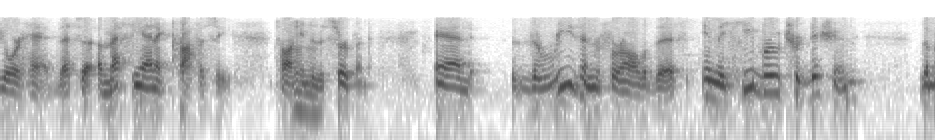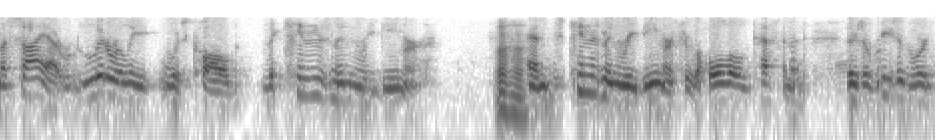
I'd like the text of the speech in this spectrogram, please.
your head. That's a, a messianic prophecy talking to Mhm. the serpent. And the reason for all of this, in the Hebrew tradition, the Messiah literally was called the kinsman redeemer. Mhm. And kinsman redeemer through the whole Old Testament, there's a reason the word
